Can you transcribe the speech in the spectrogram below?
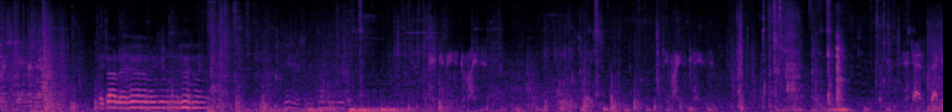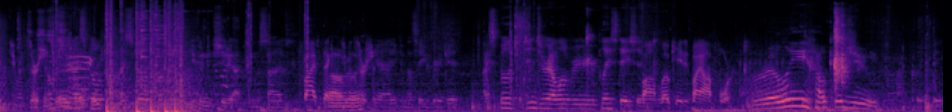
first jammer down. They found it. seconds to insertion. Oh really shit, I spilled, I spilled something. You can shoot it from the side. 5 seconds Oh, to really? insertion. Yeah, you can, that's how you break it. I spilled ginger ale over your PlayStation. Bomb located by Op 4. Really? How could you? Clickbait.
